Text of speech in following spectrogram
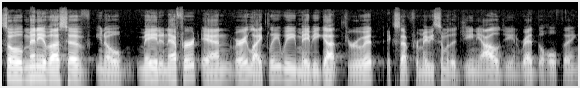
So many of us have, you know, made an effort, and very likely we maybe got through it, except for maybe some of the genealogy and read the whole thing.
